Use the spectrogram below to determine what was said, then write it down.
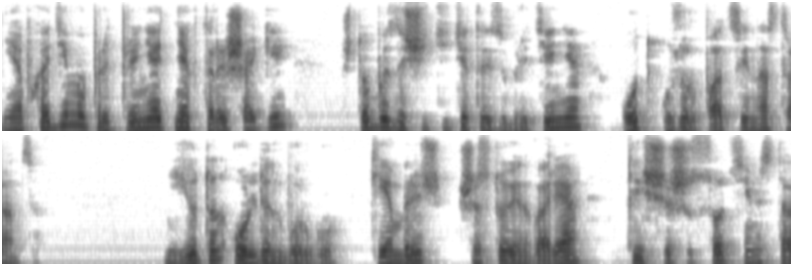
Необходимо предпринять некоторые шаги, чтобы защитить это изобретение от узурпации иностранцев. Ньютон Ольденбургу, Кембридж, 6 января 1672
